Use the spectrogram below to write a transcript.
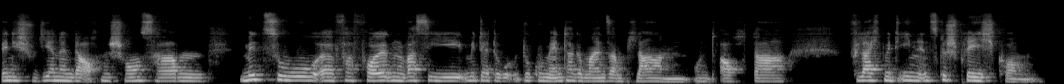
wenn die Studierenden da auch eine Chance haben, mitzuverfolgen, was sie mit der Do Dokumenta gemeinsam planen und auch da vielleicht mit ihnen ins Gespräch kommen.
